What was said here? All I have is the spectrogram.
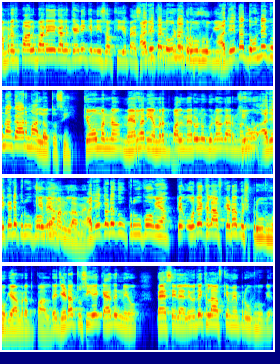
ਅਮਰਤਪਾਲ ਬਾਰੇ ਇਹ ਗੱਲ ਕਹਿਣੀ ਕਿੰਨੀ ਸੌਖੀ ਹੈ ਪੈਸੇ ਅਜੇ ਤਾਂ ਦੋਨੇ ਪ੍ਰੂਫ ਹੋਗੀ ਅਜੇ ਤਾਂ ਦੋਨੇ ਗੁਨਾਹਗਾਰ ਮੰਨ ਲਓ ਤੁਸੀਂ। ਕਿਉਂ ਮੰਨਾ? ਮੈਂ ਤਾਂ ਨਹੀਂ ਅਮਰਤਪਾਲ ਮਹਿਰੋ ਨੂੰ ਗੁਨਾਹਗਾਰ ਮੰਨਦਾ। ਕਿਉਂ? ਅਜੇ ਕਿਹੜੇ ਪ੍ਰੂਫ ਹੋ ਕਿਵੇਂ ਗਿਆ? ਮੰਨ ਲਾ ਮੈਂ? ਅਜੇ ਕਿਹੜੇ ਕੋਈ ਪ੍ਰੂਫ ਹੋ ਗਿਆ? ਤੇ ਉਹਦੇ ਖਿਲਾਫ ਕਿਹੜਾ ਕੁਝ ਪ੍ਰੂਫ ਹੋ ਗਿਆ ਅਮਰਤਪਾਲ ਦੇ? ਜਿਹੜਾ ਤੁਸੀਂ ਇਹ ਕਹਿ ਦਿੰਨੇ ਹੋ ਪੈਸੇ ਲੈ ਲਏ ਉਹਦੇ ਖਿਲਾਫ ਕਿਵੇਂ ਪ੍ਰੂਫ ਹੋ ਗਿਆ?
